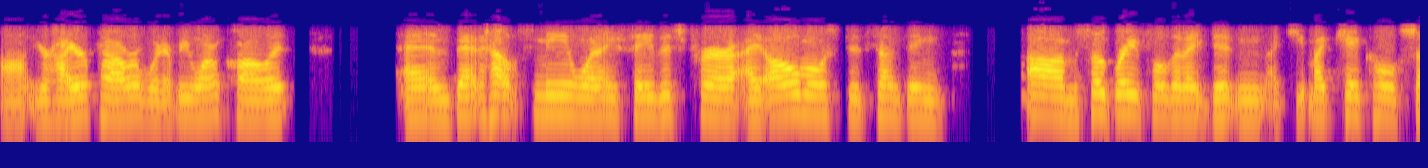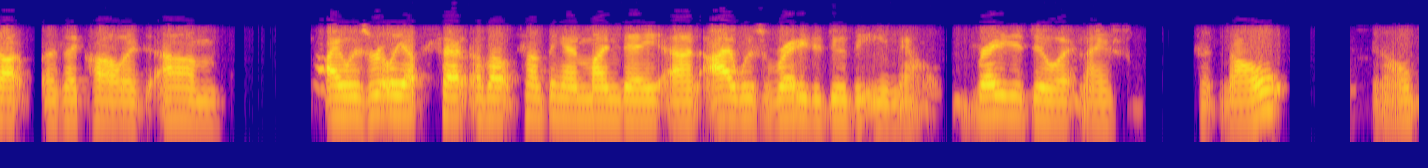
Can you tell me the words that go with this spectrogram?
uh, your higher power, whatever you want to call it. And that helps me when I say this prayer. I almost did something. I'm so grateful that I didn't. I keep my cake hole shut, as I call it. Um, I was really upset about something on Monday, and I was ready to do the email, ready to do it. And I said, no, you know,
